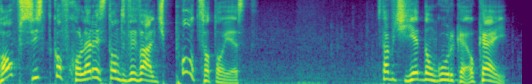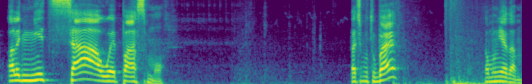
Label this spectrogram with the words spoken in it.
To wszystko w cholerę stąd wywalić. Po co to jest? Stawić jedną górkę, okej, ale nie całe pasmo. Dać mu tu B? To mu nie dam.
